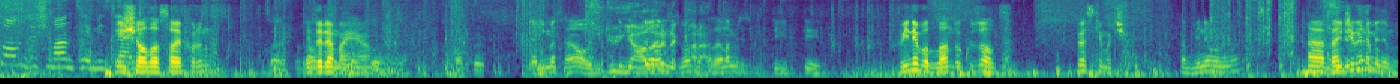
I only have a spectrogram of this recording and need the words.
Son düşman temizlendi. İnşallah Cypher'ın Sayfadan Gelir hemen ya. oyunu. Kapat oyunu. Gelmez ha o gitti gitti Dünyalarını oğlum, biz maçı karartma. Kazanamayacağız gitti gitti. winnable lan 9-6. Bitmez ki maç. Ha benim mi? Ha bence winnable. benim mi?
